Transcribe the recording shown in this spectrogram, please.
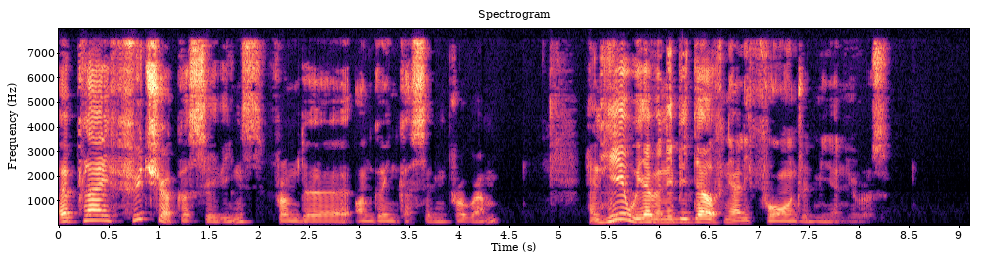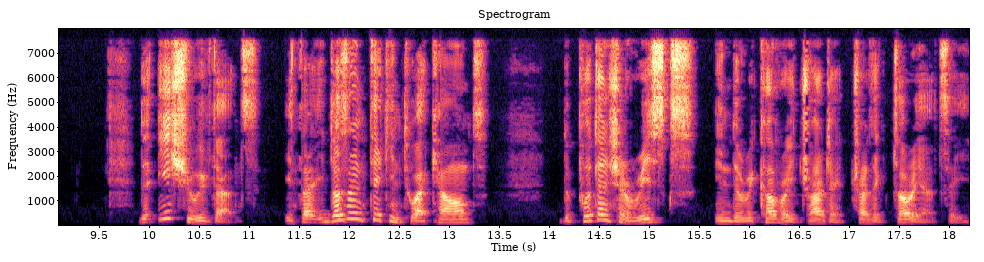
apply future cost savings from the ongoing cost saving program, and here we have an EBITDA of nearly 400 million euros. The issue with that is that it doesn't take into account the potential risks in the recovery traje- trajectory, I'd say.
